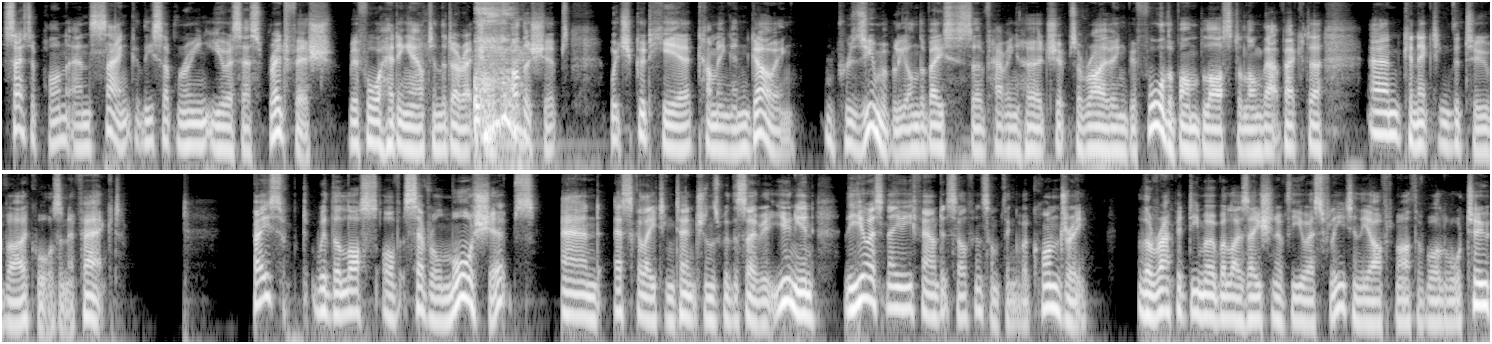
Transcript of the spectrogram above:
set upon and sank the submarine USS Redfish before heading out in the direction of other ships which could hear coming and going, presumably on the basis of having heard ships arriving before the bomb blast along that vector and connecting the two via cause and effect. Faced with the loss of several more ships and escalating tensions with the Soviet Union, the US Navy found itself in something of a quandary. The rapid demobilization of the US fleet in the aftermath of World War II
